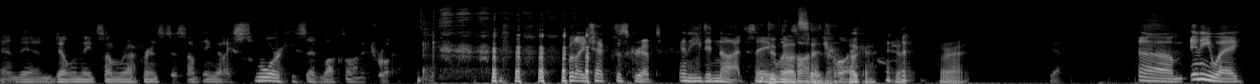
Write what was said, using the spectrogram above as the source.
And then Dylan made some reference to something that I swore he said Lwaxana Troi, but I checked the script and he did not say He did not Lwaxana say that. Troi. Okay. Yeah. All right. Um, anyway,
